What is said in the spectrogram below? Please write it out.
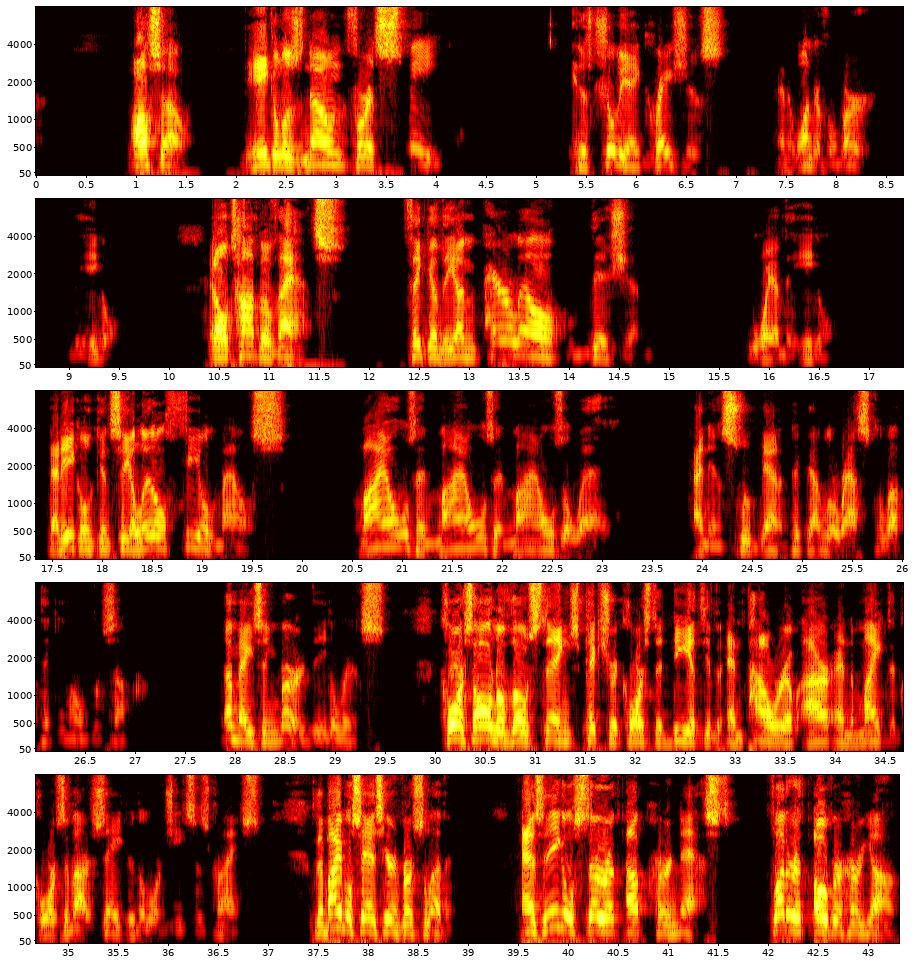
Also, the eagle is known for its speed. It is truly a gracious and a wonderful bird the eagle. And on top of that, think of the unparalleled vision, boy, of the eagle. That eagle can see a little field mouse miles and miles and miles away and then swoop down and pick that little rascal up, take him home for supper. Amazing bird, the eagle is. Of course, all of those things picture, of course, the deity and power of our, and the might, of course, of our Savior, the Lord Jesus Christ. The Bible says here in verse 11, as an eagle stirreth up her nest, fluttereth over her young,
